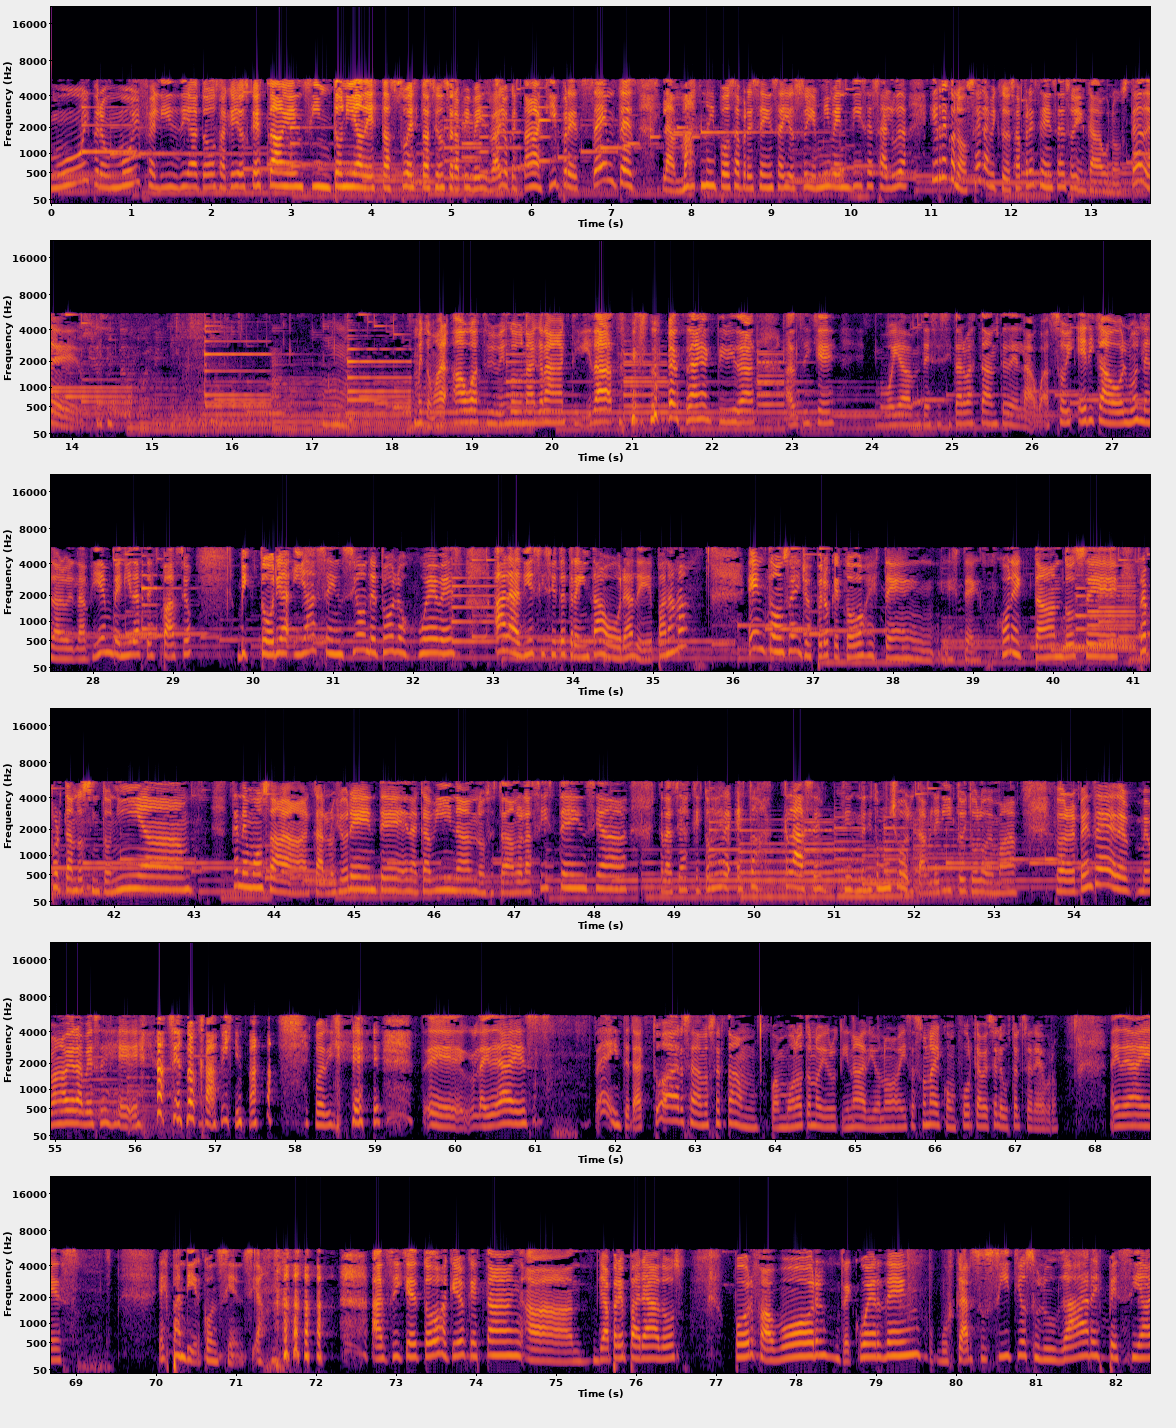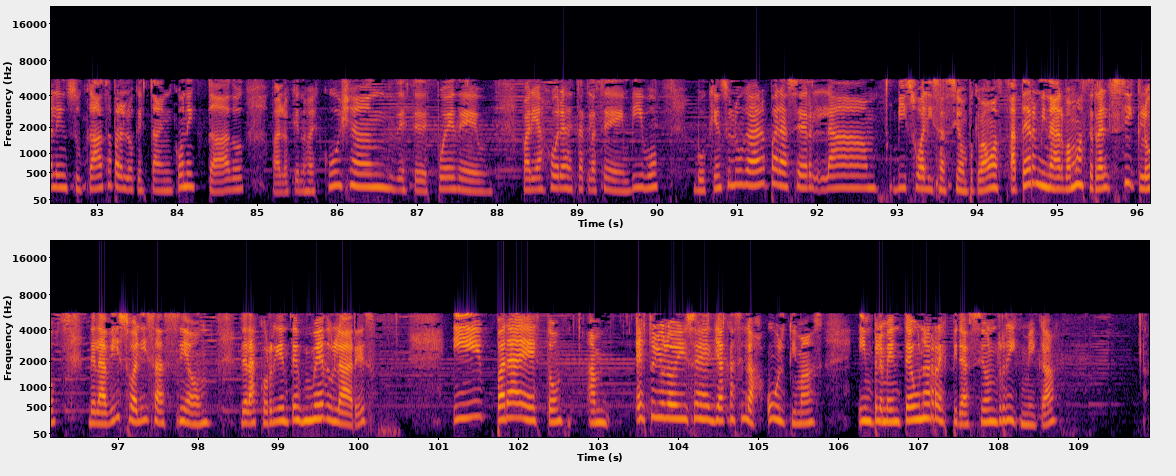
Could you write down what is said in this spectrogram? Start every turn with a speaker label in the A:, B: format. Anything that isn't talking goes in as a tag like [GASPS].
A: Muy, pero muy feliz día a todos aquellos que están en sintonía de esta su estación Serapi Bay Radio, que están aquí presentes. La magna y posa presencia, yo soy en mi bendice, saluda y reconoce la victoriosa presencia soy en cada uno de ustedes. Me tomar agua, estoy vengo de una gran actividad, [LAUGHS] una gran actividad, así que voy a necesitar bastante del agua. Soy Erika Olmos, les doy la bienvenida a este espacio Victoria y Ascensión de todos los jueves a las 17.30 hora de Panamá. Entonces yo espero que todos estén, estén conectándose, reportando sintonía, tenemos a Carlos Llorente en la cabina, nos está dando la asistencia. Gracias que estos, estas clases, necesito mucho el tablerito y todo lo demás. Pero de repente me van a ver a veces eh, [LAUGHS] haciendo cabina. [LAUGHS] Porque eh, la idea es eh, interactuar, o sea, no ser tan monótono y rutinario, ¿no? Esa zona de confort que a veces le gusta el cerebro. La idea es expandir conciencia. [LAUGHS] Así que todos aquellos que están ah, ya preparados, por favor, recuerden buscar su sitio, su lugar especial en su casa para los que están conectados, para los que nos escuchan este, después de varias horas de esta clase en vivo. Busquen su lugar para hacer la visualización, porque vamos a terminar, vamos a cerrar el ciclo de la visualización de las corrientes medulares y para esto, esto yo lo hice ya casi las últimas, implementé una respiración rítmica,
